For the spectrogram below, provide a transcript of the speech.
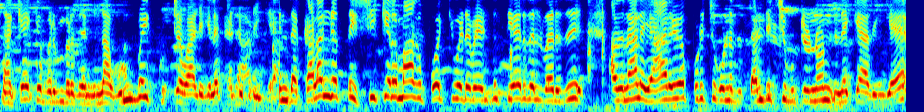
நான் கேட்க விரும்புறது என்னன்னா உண்மை குற்றவாளிகளை கண்டுபிடிங்க. இந்த களங்கத்தை சீக்கிரமாக போக்கிவிட வேண்டும் தேர்தல் வருது. அதனால யாரையோ பிடிச்சு கொண்டு வந்து தண்டிச்சு விட்டுறணும்னு நினைக்காதீங்க.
